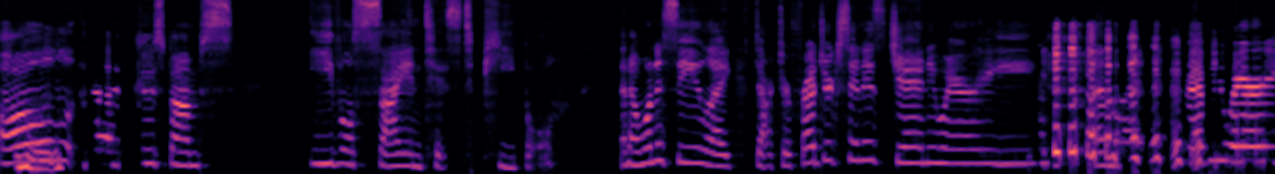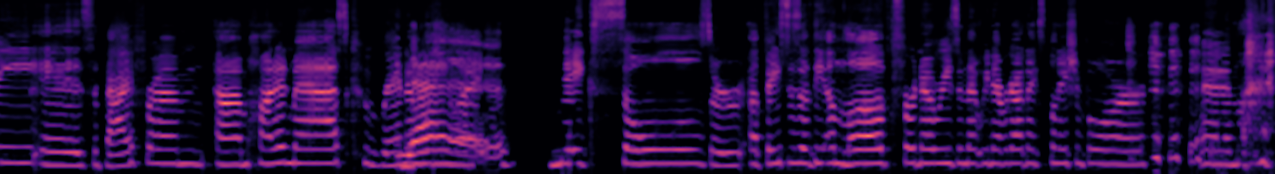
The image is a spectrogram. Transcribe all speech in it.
all the Goosebumps evil scientist people and I want to see like Dr. Fredrickson is January, and like, February is the guy from um, Haunted Mask who randomly like yes. makes souls or uh, faces of the unloved for no reason that we never got an explanation for and like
